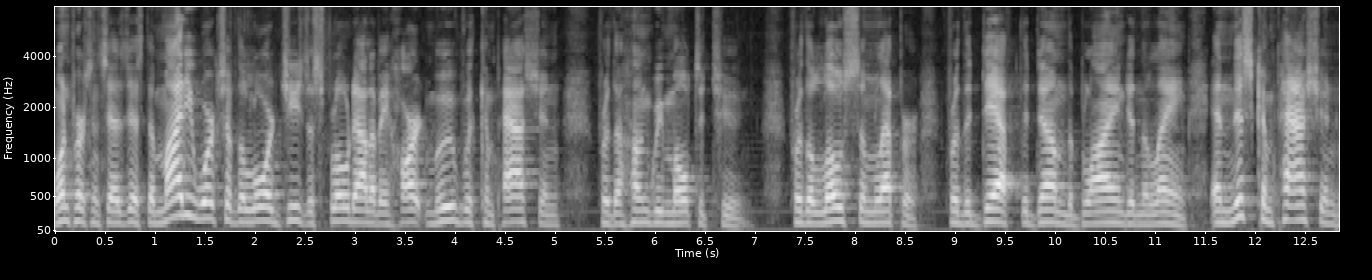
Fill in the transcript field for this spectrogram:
One person says this The mighty works of the Lord Jesus flowed out of a heart moved with compassion for the hungry multitude for the loathsome leper, for the deaf, the dumb, the blind, and the lame. And this compassion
